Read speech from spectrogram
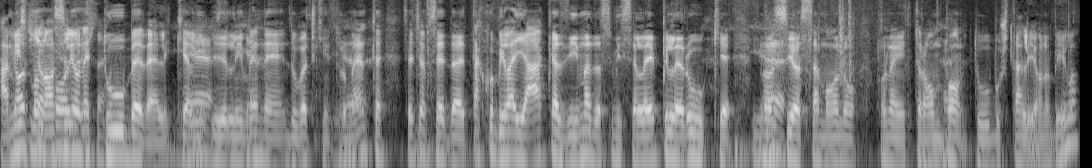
A mi smo nosili one tube velike, li, Jest, limene, duvačke instrumente. Sećam se da je tako bila jaka zima da su mi se lepile ruke. Nosio sam onu, onaj trombon, tubu, šta li ono bilo.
